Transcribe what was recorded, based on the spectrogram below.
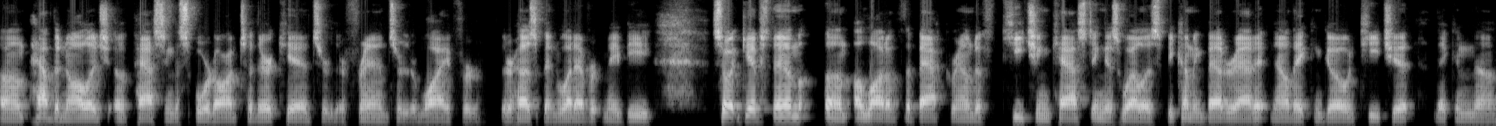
um, have the knowledge of passing the sport on to their kids or their friends or their wife or their husband, whatever it may be. So it gives them um, a lot of the background of teaching casting as well as becoming better at it. Now they can go and teach it. They can, uh,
